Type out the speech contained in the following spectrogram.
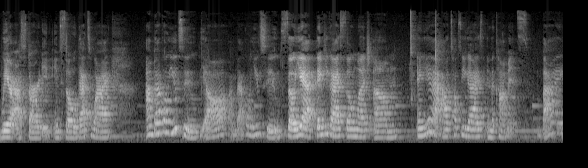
where I started. And so that's why I'm back on YouTube, y'all. I'm back on YouTube. So yeah, thank you guys so much. Um, and yeah, I'll talk to you guys in the comments. Bye.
